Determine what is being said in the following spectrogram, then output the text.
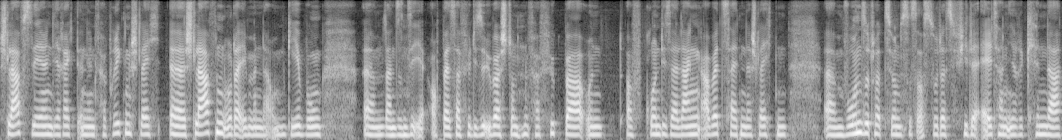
Schlafsälen direkt in den Fabriken äh, schlafen oder eben in der Umgebung. Ähm, dann sind sie auch besser für diese Überstunden verfügbar und aufgrund dieser langen Arbeitszeiten, der schlechten ähm, Wohnsituation ist es auch so, dass viele Eltern ihre Kinder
